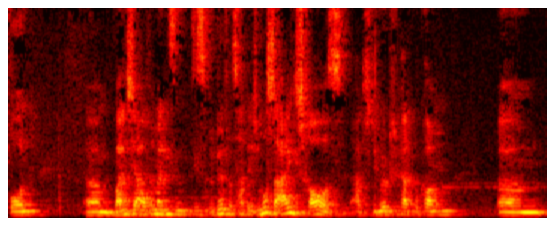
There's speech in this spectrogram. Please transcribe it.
Und ähm, weil ich ja auch immer diesen, dieses Bedürfnis hatte, ich musste eigentlich raus, hatte ich die Möglichkeit bekommen, ähm,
